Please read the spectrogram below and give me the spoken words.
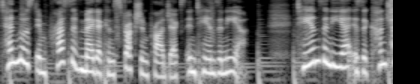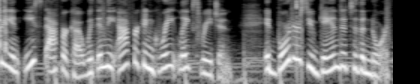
Ten most impressive mega construction projects in Tanzania. Tanzania is a country in East Africa within the African Great Lakes region. It borders Uganda to the north,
